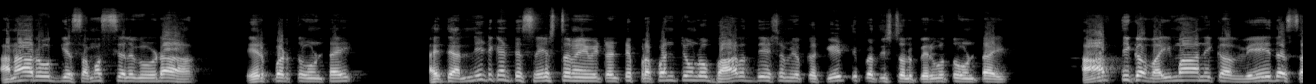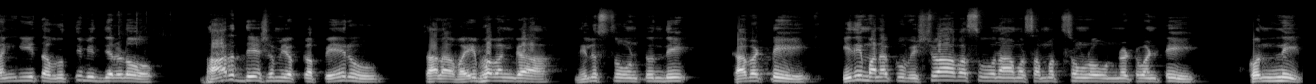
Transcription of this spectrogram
అనారోగ్య సమస్యలు కూడా ఏర్పడుతూ ఉంటాయి. అయితే అన్నిటికంటే శ్రేష్టం ఏమిటంటే ప్రపంచంలో భారతదేశం యొక్క కీర్తి ప్రతిష్టలు పెరుగుతూ ఉంటాయి. ఆర్థిక వైమానిక వేద సంగీత వృత్తి విద్యలలో భారతదేశం యొక్క పేరు చాలా వైభవంగా నిలుస్తూ ఉంటుంది. కాబట్టి ఇది మనకు విశ్వావసునామ సంవత్సరంలో ఉన్నటువంటి కొన్ని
